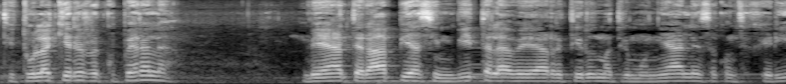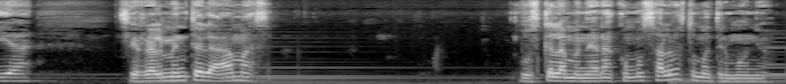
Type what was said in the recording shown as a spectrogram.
si tú la quieres, recupérala. Ve a terapias, invítala, ve a retiros matrimoniales, a consejería. Si realmente la amas, busca la manera como salvas tu matrimonio.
